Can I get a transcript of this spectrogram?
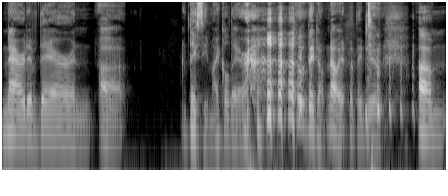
narrative there and uh they see Michael there. they don't know it, but they do. um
